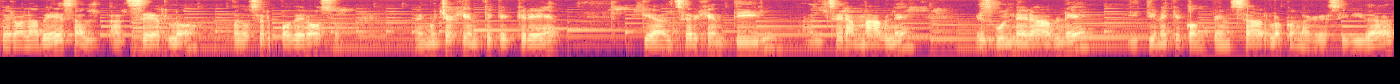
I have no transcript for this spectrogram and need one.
pero a la vez al, al serlo, puedo ser poderoso. Hay mucha gente que cree que al ser gentil, al ser amable, es vulnerable y tiene que compensarlo con la agresividad,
